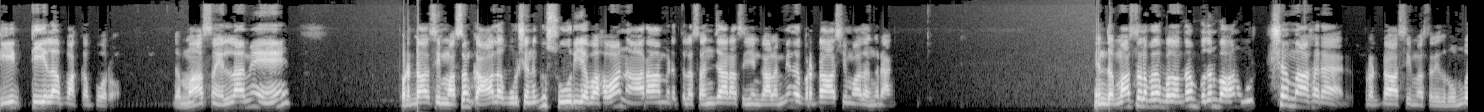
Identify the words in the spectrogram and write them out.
டீட்டெயிலா பார்க்க போறோம். இந்த மாசம் எல்லாமே புரட்டாசி மாசம் கால புருஷனுக்கு சூரிய பகவான் ஆறாம் இடத்துல சஞ்சாரம் செய்யும் காலமே இந்த புரட்டாசி மாதங்கிறாங்க. இந்த மாசத்துல பார்த்தா புதன் பகவான் உச்சமாகிறார். புரட்டாசி மாசத்துல. இது ரொம்ப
